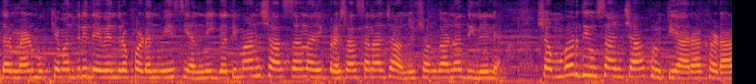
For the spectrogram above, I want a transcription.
दरम्यान मुख्यमंत्री देवेंद्र फडणवीस यांनी गतिमान शासन आणि प्रशासनाच्या अनुषंगानं दिलेल्या शंभर दिवसांच्या कृती आराखडा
